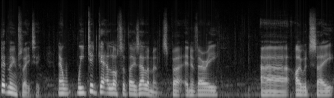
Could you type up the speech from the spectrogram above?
Bit Moonfleety. Now, we did get a lot of those elements, but in a very, uh, I would say,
